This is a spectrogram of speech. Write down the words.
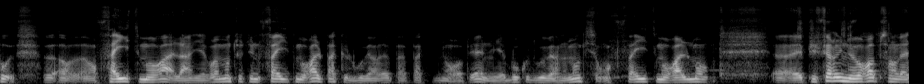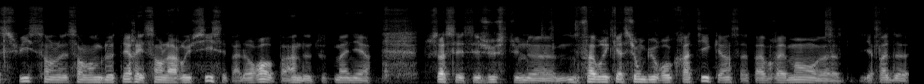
euh, en, faillite morale. Hein. Il y a vraiment toute une faillite morale, pas que l'Union européenne, mais il y a beaucoup de gouvernements qui sont en faillite moralement. Et puis faire une Europe sans la Suisse, sans, l'Angleterre et sans la Russie, c'est pas l'Europe, hein, de toute manière. Tout ça, c'est juste une, fabrication bureaucratique. Hein. Ça pas vraiment. Il y a pas de.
